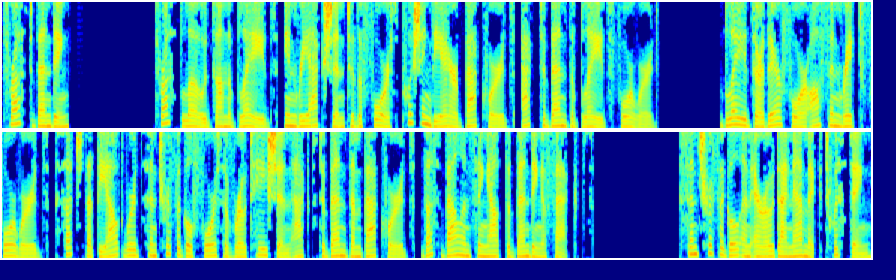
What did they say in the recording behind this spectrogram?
Thrust bending Thrust loads on the blades, in reaction to the force pushing the air backwards, act to bend the blades forward. Blades are therefore often raked forwards, such that the outward centrifugal force of rotation acts to bend them backwards, thus balancing out the bending effects. Centrifugal and aerodynamic twisting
